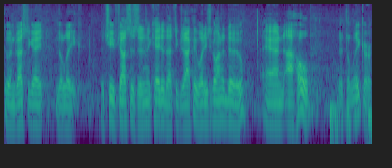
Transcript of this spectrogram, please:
to investigate the leak. The Chief Justice has indicated that's exactly what he's going to do and I hope that the leaker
